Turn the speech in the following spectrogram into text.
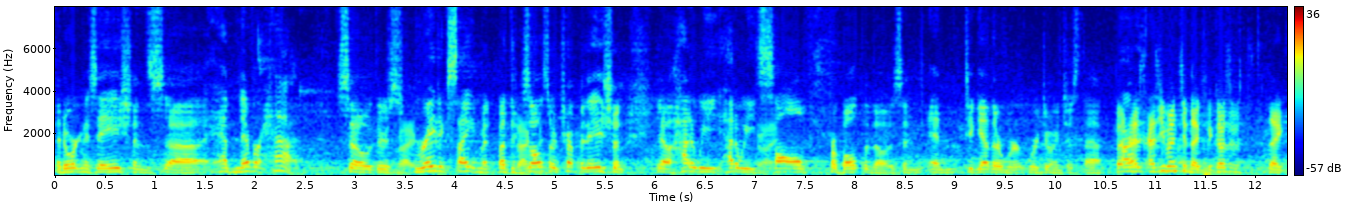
that organizations uh, have never had. So there's right. great excitement, but there's exactly. also trepidation. You know, how do we how do we right. solve for both of those? And and together we're, we're doing just that. But as, as, you mentioned, like because of like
